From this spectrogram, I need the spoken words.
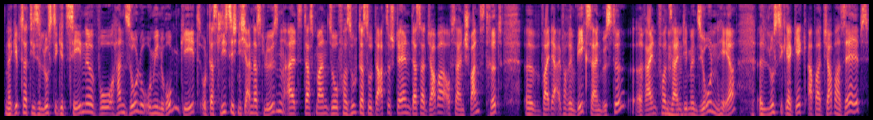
und da gibt's halt diese lustige Szene, wo Han Solo um ihn rumgeht und das ließ sich nicht anders lösen, als dass man so versucht, das so darzustellen, dass er Jabba auf seinen Schwanz tritt, äh, weil der einfach im Weg sein müsste, rein von mhm. seinen Dimensionen her. Äh, lustiger Gag, aber Jabba selbst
